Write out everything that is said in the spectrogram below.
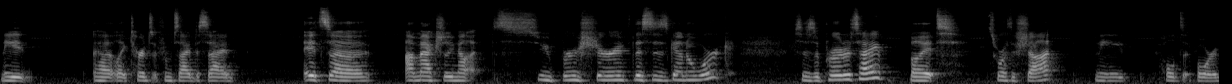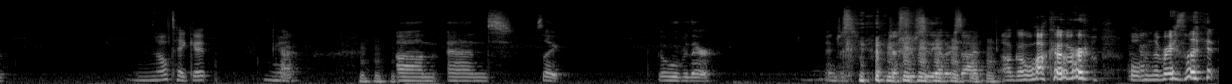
And he uh, like turns it from side to side. It's uh I'm actually not super sure if this is gonna work. This is a prototype, but it's worth a shot. And he holds it forward. I'll take it. Okay. um, and it's like, go over there. And just gestures to the other side. I'll go walk over, holding the bracelet.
